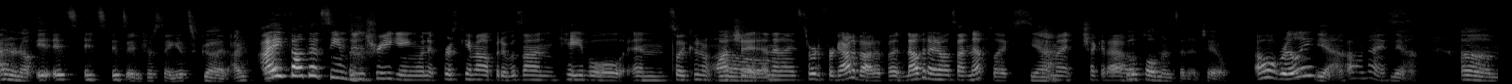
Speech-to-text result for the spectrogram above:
I don't know. It, it's it's it's interesting. It's good. I I thought that seemed intriguing when it first came out, but it was on cable, and so I couldn't watch it. Oh. And then I sort of forgot about it. But now that I know it's on Netflix, Yeah. I might check it out. Bill Pullman's in it too. Oh, really? Yeah. Oh, nice. Yeah. Um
